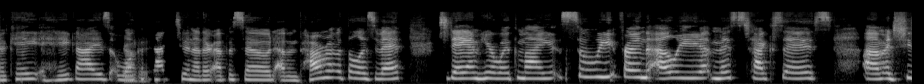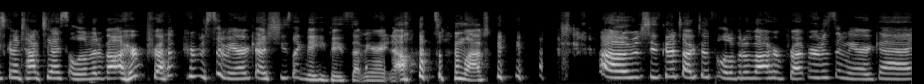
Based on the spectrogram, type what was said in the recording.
Okay, hey guys, welcome back to another episode of Empowerment with Elizabeth. Today I'm here with my sweet friend Ellie, Miss Texas, um, and she's going to talk to us a little bit about her prep for Miss America. She's like making faces at me right now. That's why I'm laughing. um, she's going to talk to us a little bit about her prep for Miss America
